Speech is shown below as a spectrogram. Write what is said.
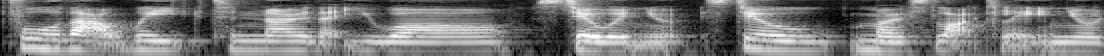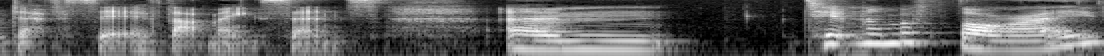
for that week to know that you are still in your still most likely in your deficit if that makes sense um, tip number five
